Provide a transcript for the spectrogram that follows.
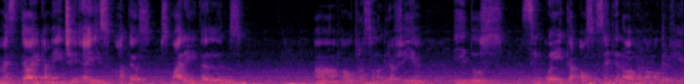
Mas, teoricamente, é isso. Até os, os 40 anos, a, a ultrassonografia e dos 50 aos 69 a mamografia.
